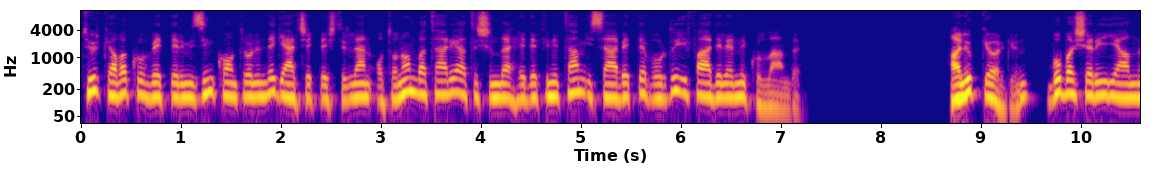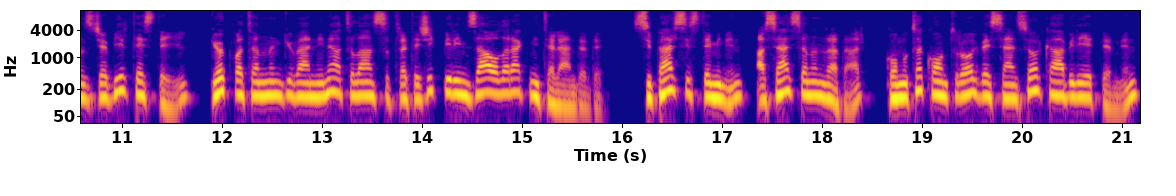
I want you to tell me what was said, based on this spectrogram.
Türk Hava Kuvvetlerimizin kontrolünde gerçekleştirilen otonom batarya atışında hedefini tam isabetle vurduğu ifadelerini kullandı. Haluk Görgün, bu başarıyı yalnızca bir test değil, gök vatanının güvenliğine atılan stratejik bir imza olarak nitelendirdi. Siper sisteminin, Aselsan'ın radar, komuta kontrol ve sensör kabiliyetlerinin,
